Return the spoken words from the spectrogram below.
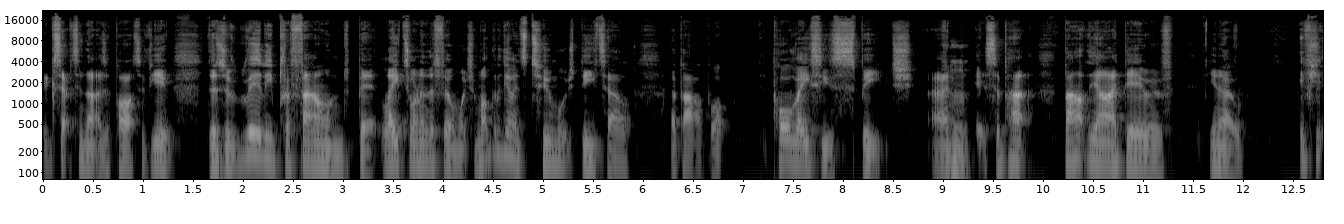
accepting that as a part of you. There's a really profound bit later on in the film, which I'm not going to go into too much detail about, but Paul Raci's speech, and Hmm. it's about about the idea of you know, if you,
